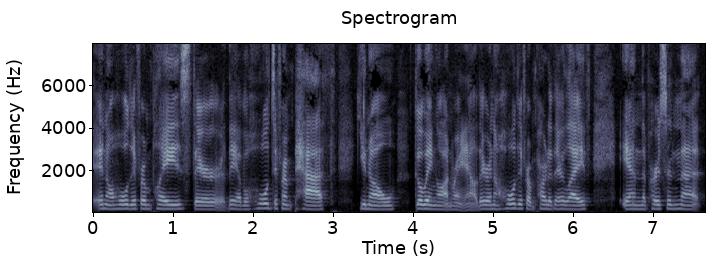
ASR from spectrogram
in a whole different place. They're they have a whole different path you know going on right now. They're in a whole different part of their life. And the person that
